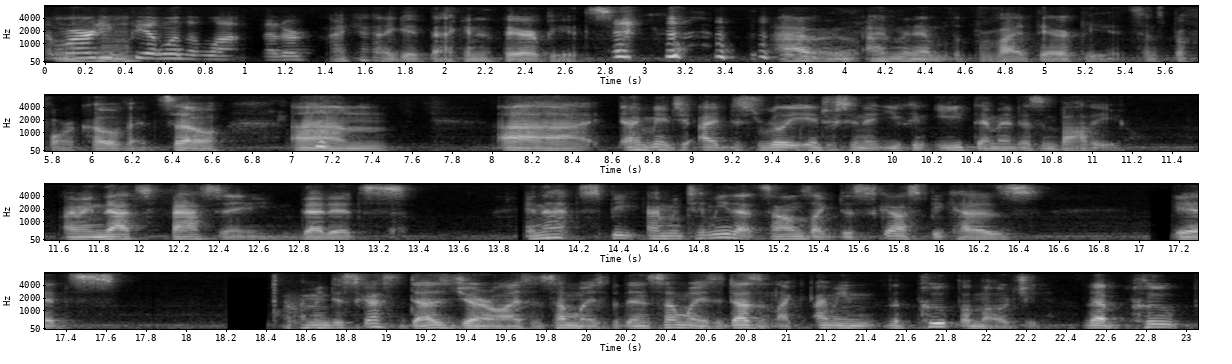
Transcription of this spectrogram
I'm already Mhm. feeling a lot better. I gotta get back into therapy. It's I haven't, I haven't been able to provide therapy since before COVID. So, um, uh, I mean, I just really interesting that you can eat them and it doesn't bother you. I mean, that's fascinating. That it's and that speak. I mean, to me, that sounds like disgust because it's. I mean, disgust does generalize in some ways, but then in some ways it doesn't. Like, I mean, the poop emoji. The poop.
